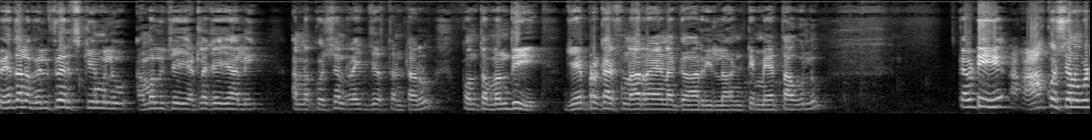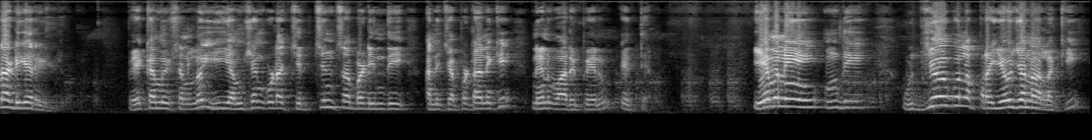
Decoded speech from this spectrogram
పేదల వెల్ఫేర్ స్కీములు అమలు చేయి ఎట్లా చేయాలి? అన్న క్వశ్చన్ రైజ్ చేస్తుంటారు. కొంతమంది జయప్రకాష్ నారాయణ గారి లాంటి మేధావులు కాబట్టి ఆ క్వశ్చన్ కూడా అడిగారు వీళ్ళు. పే కమిషన్లో ఈ అంశం కూడా చర్చించబడింది అని చెప్పడానికి నేను వారి పేరు ఎత్తాను. ఏమని ఉంది? ఉద్యోగుల ప్రయోజనాలకి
